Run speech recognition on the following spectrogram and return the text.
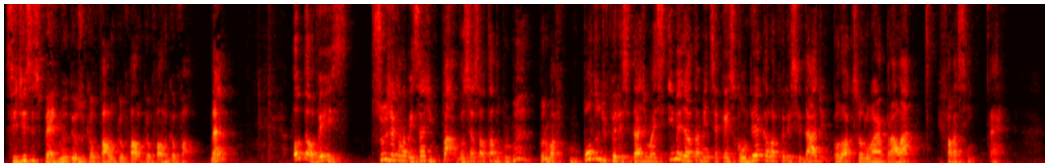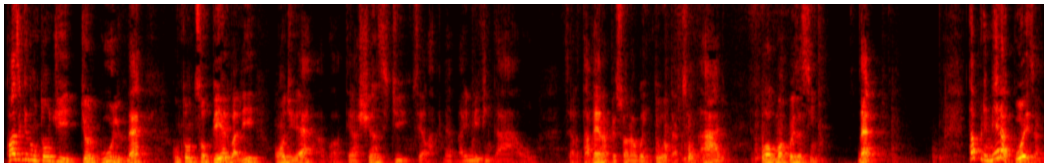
se desespere. Meu Deus, o que eu falo, o que eu falo, o que eu falo, o que eu falo, né? Ou talvez surge aquela mensagem, pá, você é assaltado por, por uma, um ponto de felicidade, mas imediatamente você quer esconder aquela felicidade, coloca o celular para lá e fala assim, é, quase que num tom de, de orgulho, né? Com um tom de soberba ali, onde é, agora tem a chance de, sei lá, né, vai me vingar, ou, sei lá, tá vendo, a pessoa não aguentou, tá com saudade, ou alguma coisa assim, né? Então a primeira coisa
